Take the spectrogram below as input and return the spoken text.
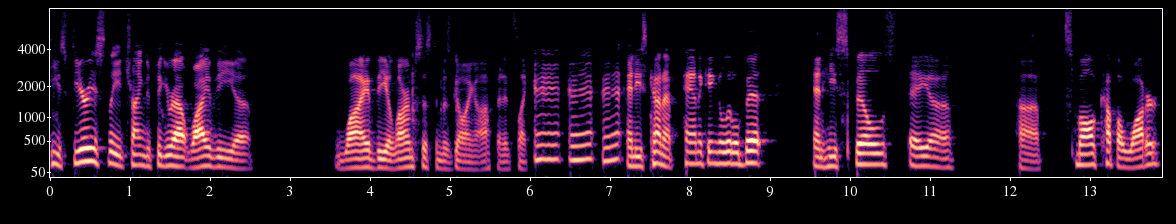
he's furiously trying to figure out why the uh, why the alarm system is going off, and it's like, "Eh, eh, eh," and he's kind of panicking a little bit, and he spills a uh, uh, small cup of water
